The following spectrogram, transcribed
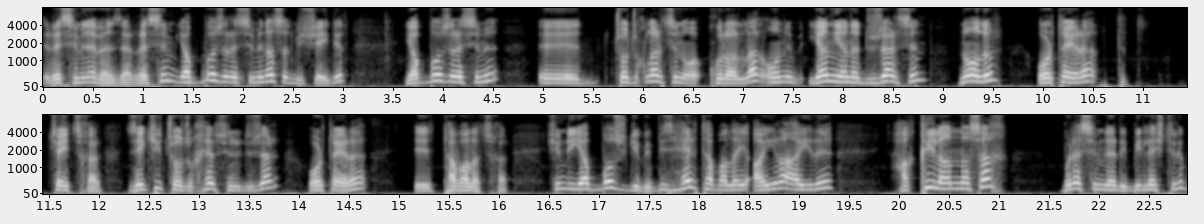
resimine benzer. Resim yapboz resmi nasıl bir şeydir? Yapboz resmi e, çocuklar için kurarlar. Onu yan yana düzersin. Ne olur? Orta yere şey çıkar. Zeki çocuk hepsini düzer. Orta yere e, tabala çıkar. Şimdi yapboz gibi biz her tabalayı ayrı ayrı hakkıyla anlasak bu resimleri birleştirip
